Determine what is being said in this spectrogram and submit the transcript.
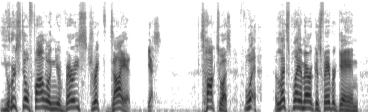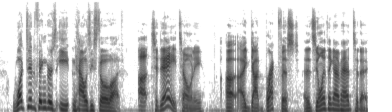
You're still following your very strict diet. Yes. Talk to us. What? Let's play America's favorite game. What did Fingers eat, and how is he still alive? Uh, today, Tony, uh, I got breakfast, and it's the only thing I've had today.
